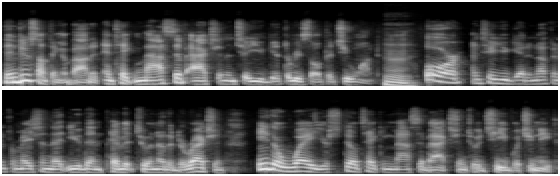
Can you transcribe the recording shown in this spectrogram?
then do something about it and take massive action until you get the result that you want, hmm. or until you get enough information that you then pivot to another direction. Either way, you're still taking massive action to achieve what you need.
